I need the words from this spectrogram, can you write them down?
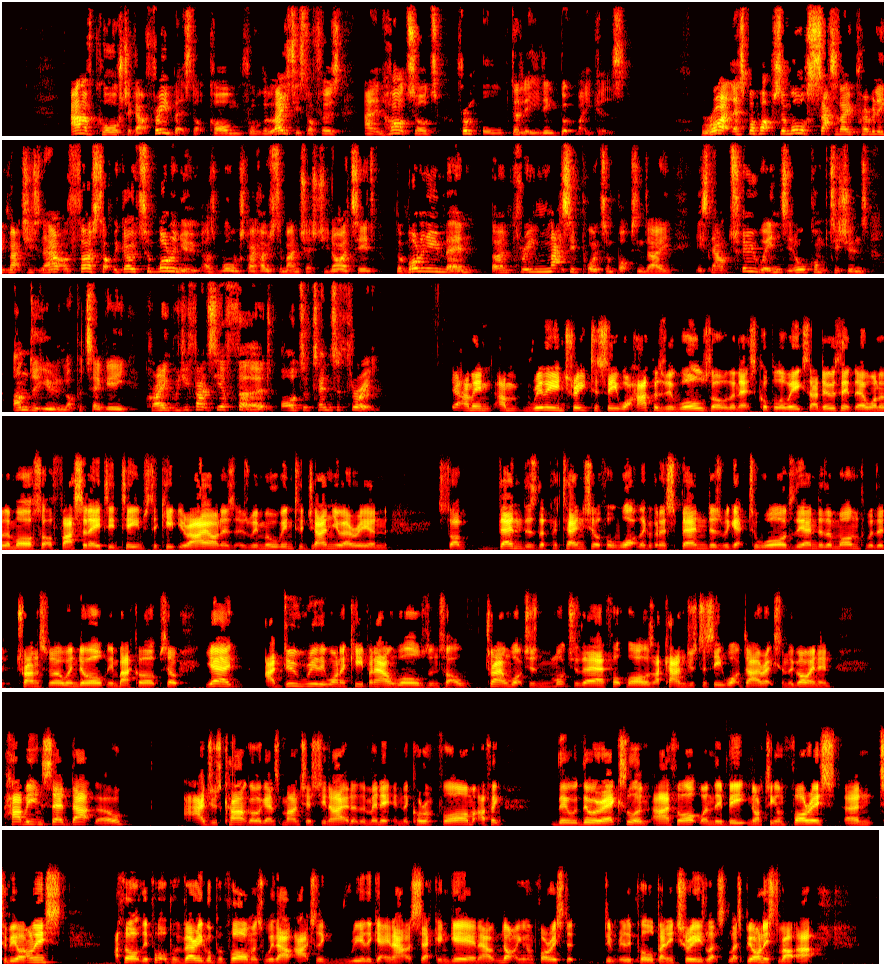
And of course, check out freebets.com for all the latest offers and enhanced odds from all the leading bookmakers. Right, let's pop up some more Saturday Premier League matches now. And first up, we go to Molineux as Wolves play host to Manchester United. The Molineux men earned three massive points on Boxing Day. It's now two wins in all competitions under Julian Lopetegui. Craig, would you fancy a third? Odds of 10 to 3. Yeah, I mean, I'm really intrigued to see what happens with Wolves over the next couple of weeks. I do think they're one of the more sort of fascinating teams to keep your eye on as, as we move into January. And so then there's the potential for what they're going to spend as we get towards the end of the month with the transfer window opening back up. So yeah, I do really want to keep an eye on Wolves and sort of try and watch as much of their football as I can just to see what direction they're going in. Having said that, though, I just can't go against Manchester United at the minute in the current form. I think they were, they were excellent. I thought when they beat Nottingham Forest, and to be honest, I thought they put up a very good performance without actually really getting out of second gear. Now Nottingham Forest didn't really pull up any trees. Let's let's be honest about that.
